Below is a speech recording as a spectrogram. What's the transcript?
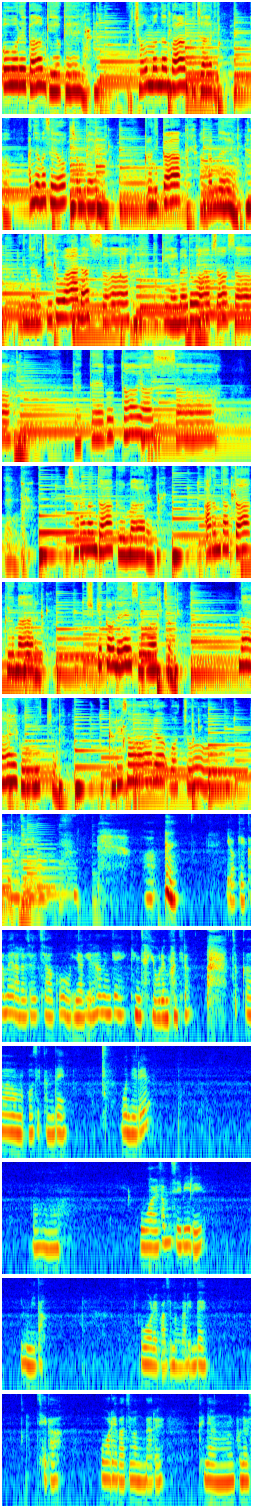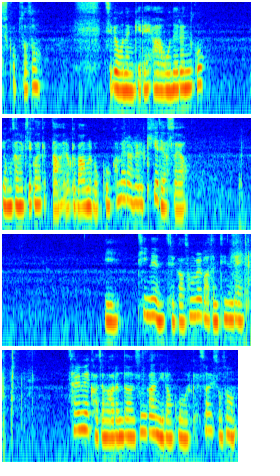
5월의 밤 기억해요. 우리 처음 만난 밤 그 자리. 어, 안녕하세요 처음 봬요. 그러니까 반갑네요. 우린 잘 오지도 않았어. 딱히 할 말도 없었어 그때부터였어. 네. 사랑한다 그 말은. 아름답다 그 말은. 쉽게 꺼낼 수 없죠 나 알고 있죠 그래서 어려웠죠 안녕하세요. 어, 이렇게 카메라를 설치하고 이야기를 하는 게 굉장히 오랜만이라 조금 어색한데 오늘은 어, 5월 31일입니다. 5월의 마지막 날인데 제가 5월의 마지막 날을 그냥 보낼 수가 없어서 집에 오는 길에 아 오늘은 꼭 영상을 찍어야겠다 이렇게 마음을 먹고 카메라를 켜게 되었어요. 이 티는 제가 선물 받은 티인데 삶의 가장 아름다운 순간이라고 이렇게 써 있어서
